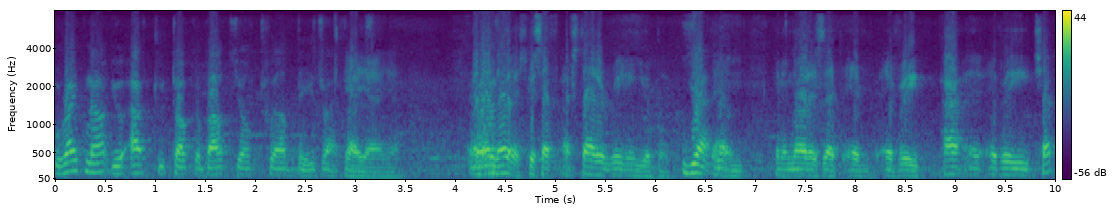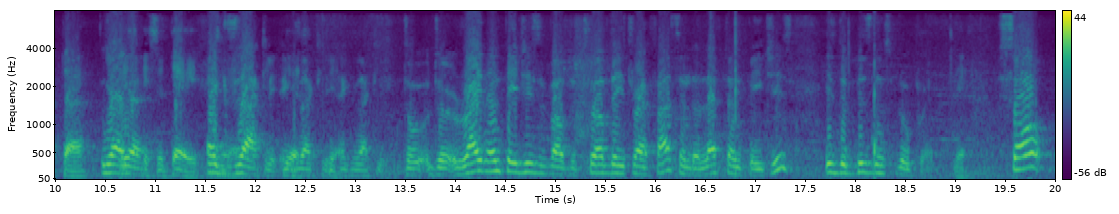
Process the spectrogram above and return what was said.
right now you have to talk about your 12 days fast. Yeah, yeah, yeah. And And I I noticed because I've, I've started reading your book. Yeah, yeah. Um, and I noticed that every par- every chapter Yeah, is, yeah. is a day. Exactly, Yes, exactly, yeah. exactly. The, the right hand page is about the 12 day dry fast, and the left hand pages is the business blueprint. Yeah. So,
